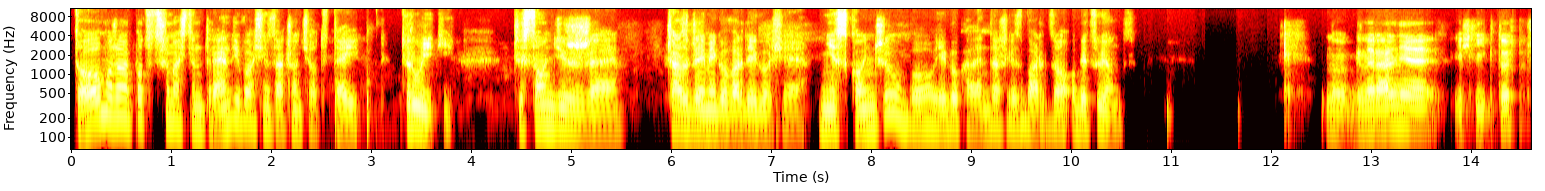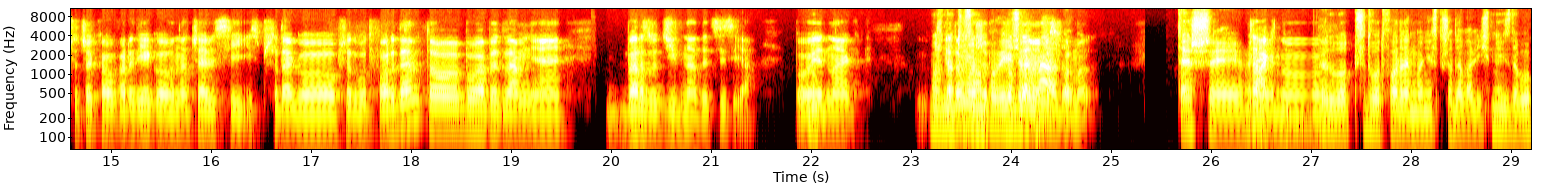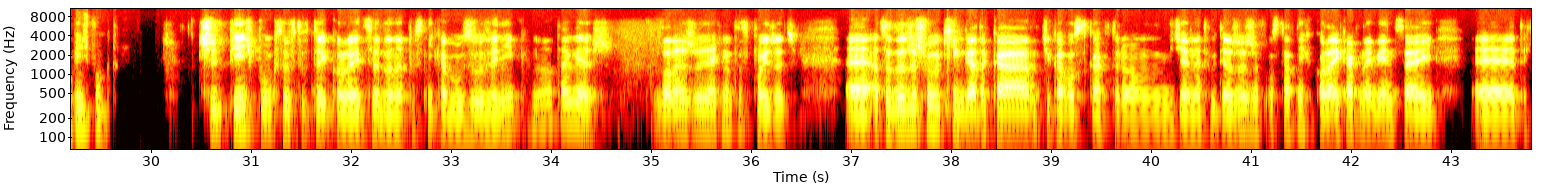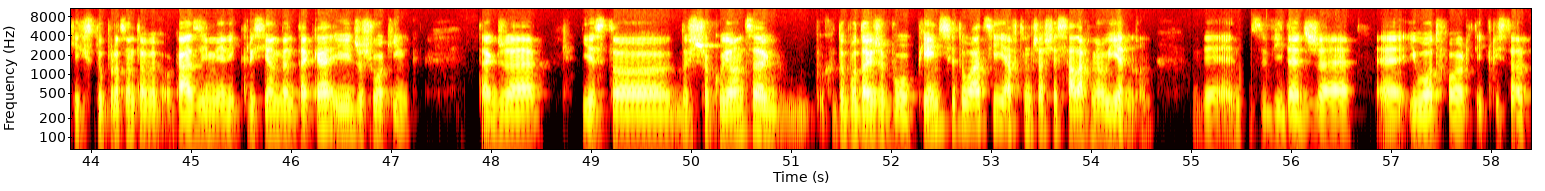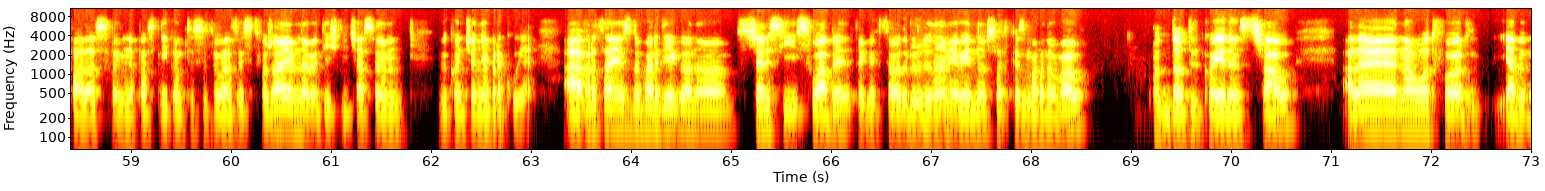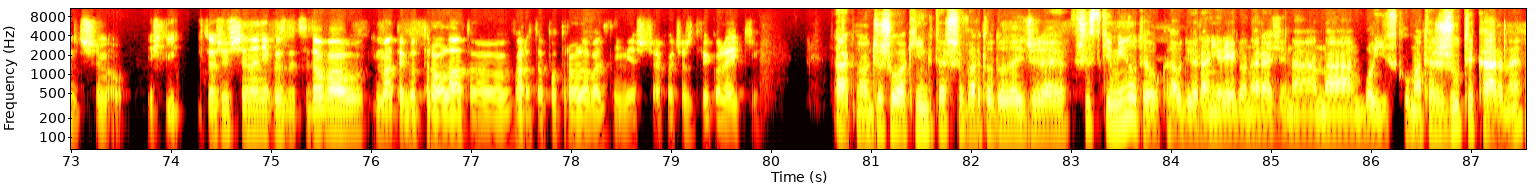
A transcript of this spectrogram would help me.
to możemy podtrzymać ten trend i właśnie zacząć od tej trójki. Czy sądzisz, że czas Jamie'ego Wardiego się nie skończył, bo jego kalendarz jest bardzo obiecujący? No, generalnie, jeśli ktoś przeczekał Wardiego na Chelsea i sprzeda go przed Watfordem, to byłaby dla mnie bardzo dziwna decyzja, bo no. jednak można Wiadomo, to samo powiedzieć o Ronaldo. Też y, tak, y, no. przed Watfordem go nie sprzedawaliśmy i zdobył 5 punktów. Czy 5 punktów w tej kolejce dla napastnika był zły wynik? No tak wiesz, zależy jak na to spojrzeć. E, a co do Joshua Kinga, taka ciekawostka, którą widziałem na Twitterze, że w ostatnich kolejkach najwięcej e, takich stuprocentowych okazji mieli Christian Benteke i Joshua King. Także jest to dość szokujące. To bodajże było pięć sytuacji, a w tym czasie Salah miał jedną. Więc widać, że e, i Watford, i Crystal Palace swoim napastnikom te sytuacje stwarzają, nawet jeśli czasem wykończenia brakuje. A wracając do Wardiego, no z Chelsea słaby, tak jak cała drużyna, miał jedną setkę, zmarnował, oddał tylko jeden strzał, ale na Watford ja bym trzymał jeśli ktoś już się na niego zdecydował i ma tego trolla, to warto potrolować z nim jeszcze chociaż dwie kolejki. Tak, no Joshua King też warto dodać, że wszystkie minuty u Claudio Ranieriego na razie na, na boisku ma też rzuty karne,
